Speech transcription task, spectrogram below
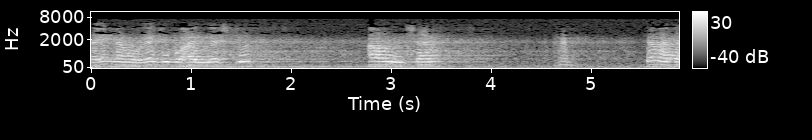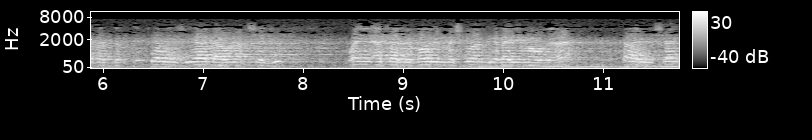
فإنه يجب أن يسجد أو يسن كما تقدم إن كان زيادة أو نقص يجب وإن أتى بقول مشروع في غير موضعه فيسن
